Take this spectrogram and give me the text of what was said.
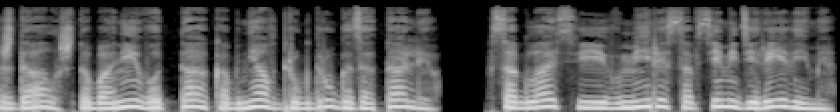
ждал, чтобы они вот так, обняв друг друга за талию, в согласии и в мире со всеми деревьями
